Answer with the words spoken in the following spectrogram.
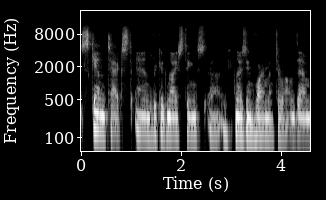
scan text and recognize things, uh, recognize the environment around them.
